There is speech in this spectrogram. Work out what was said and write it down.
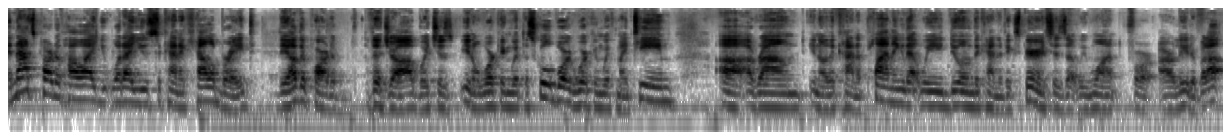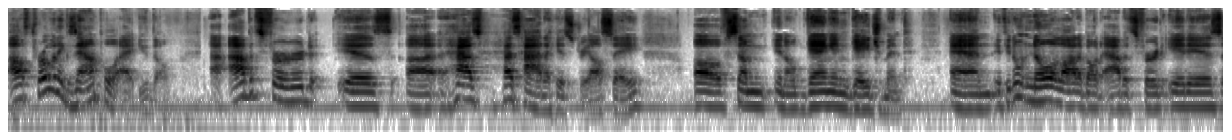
And that's part of how I what I use to kind of calibrate the other part of the job, which is you know working with the school board, working with my team uh, around you know the kind of planning that we do and the kind of experiences that we want for our leader. But I'll, I'll throw an example at you though. Abbotsford is uh, has has had a history, I'll say, of some you know gang engagement. And if you don't know a lot about Abbotsford, it is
